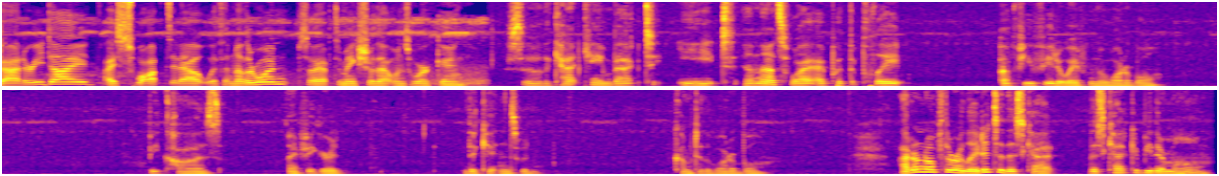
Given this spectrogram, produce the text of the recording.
battery died. I swapped it out with another one, so I have to make sure that one's working. So the cat came back to eat, and that's why I put the plate a few feet away from the water bowl. Because I figured the kittens would come to the water bowl. I don't know if they're related to this cat. This cat could be their mom.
